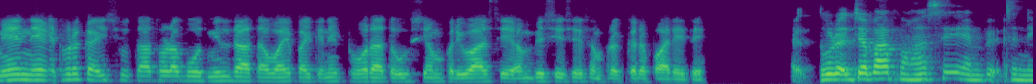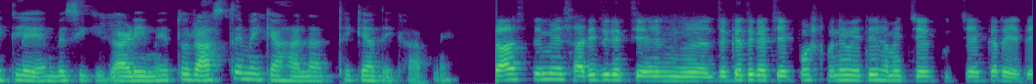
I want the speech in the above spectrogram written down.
मेन नेटवर्क का इश्यू था, थोड़ा बहुत मिल रहा था वाईफाई कनेक्ट हो रहा था, उससे हम परिवार से एम्बेसी से संपर्क कर पा रहे थे। थोड़ा जब आप वहाँ से से निकले एम्बेसी की गाड़ी में तो रास्ते में क्या हालात थे, क्या देखा आपने? रास्ते में सारी जगह जगह जगह चेक पोस्ट बने हुए थे, हमें चेक चेक कर रहे थे।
